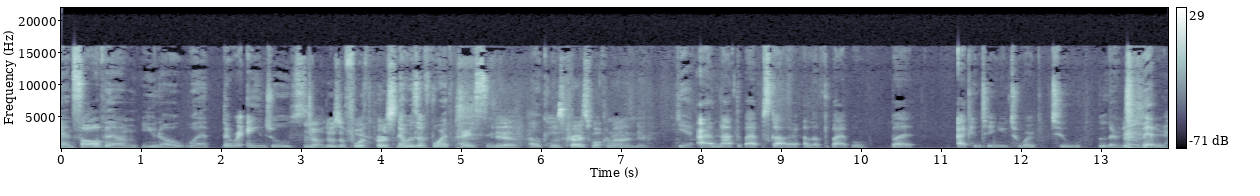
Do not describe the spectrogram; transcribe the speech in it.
and saw them, you know, what? There were angels. No, there was a fourth person. There was a fourth person. yeah. Okay. It was Christ walking around in there. Yeah, I am not the Bible scholar. I love the Bible, but I continue to work to learn it better.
